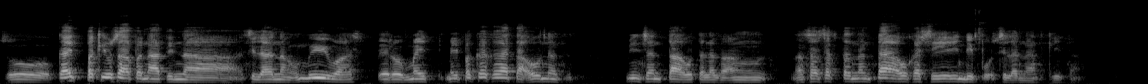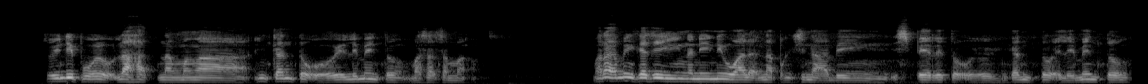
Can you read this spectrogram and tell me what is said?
So, kahit pakiusapan natin na sila nang umiwas, pero may, may pagkakataon na minsan tao talaga ang nasasaktan ng tao kasi hindi po sila nakikita. So, hindi po lahat ng mga inkanto o elemento masasama. Marami kasi yung naniniwala na pag sinabing espiritu o inkanto, elemento,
